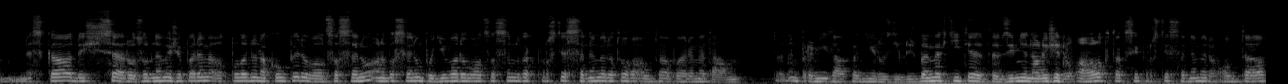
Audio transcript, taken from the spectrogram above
dneska, když se rozhodneme, že pojedeme odpoledne nakoupit do Valcasenu, anebo se jenom podívat do Valcasenu, tak prostě sedneme do toho auta a pojedeme tam. To je ten první základní rozdíl. Když budeme chtít jet v zimě na lyže do Alp, tak si prostě sedneme do auta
